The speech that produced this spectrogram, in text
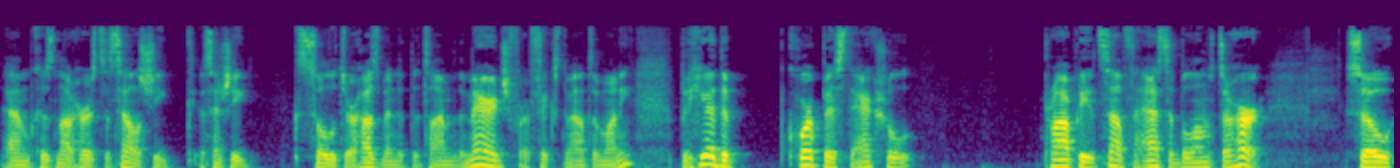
because um, not hers to sell. She essentially sold it to her husband at the time of the marriage for a fixed amount of money. But here, the corpus, the actual property itself, the asset belongs to her. So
